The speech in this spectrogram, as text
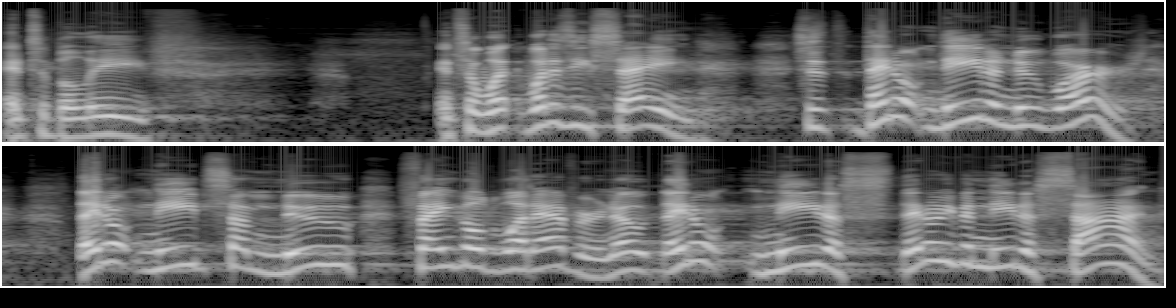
and to believe. And so, what, what is he saying? He says, they don't need a new word. They don't need some new fangled whatever. No, they don't need a, they don't even need a sign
